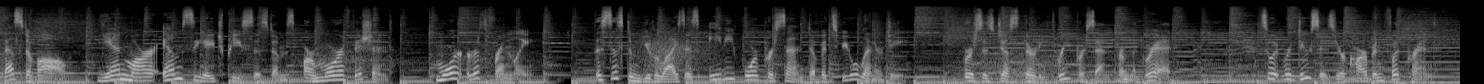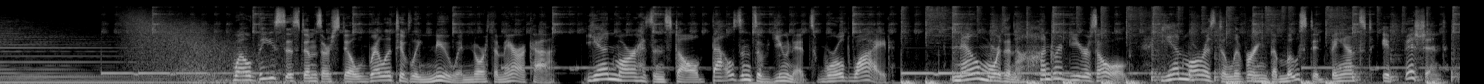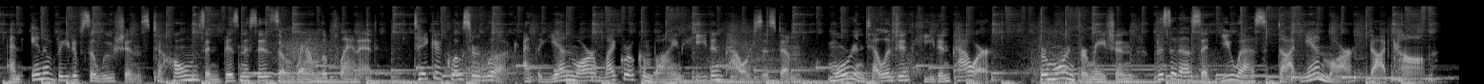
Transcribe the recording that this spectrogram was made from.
Best of all, Yanmar MCHP systems are more efficient, more earth-friendly. The system utilizes 84% of its fuel energy versus just 33% from the grid. So it reduces your carbon footprint. While these systems are still relatively new in North America, Yanmar has installed thousands of units worldwide. Now more than 100 years old, Yanmar is delivering the most advanced, efficient, and innovative solutions to homes and businesses around the planet. Take a closer look at the Yanmar Micro Combined Heat and Power System. More intelligent heat and power. For more information, visit us at us.yanmar.com.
